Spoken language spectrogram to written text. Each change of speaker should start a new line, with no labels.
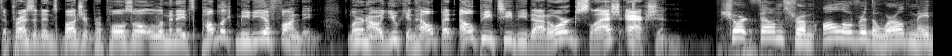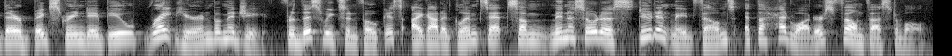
The president's budget proposal eliminates public media funding. Learn how you can help at lptv.org/action.
Short films from all over the world made their big screen debut right here in Bemidji. For this week's In Focus, I got a glimpse at some Minnesota student-made films at the Headwaters Film Festival.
